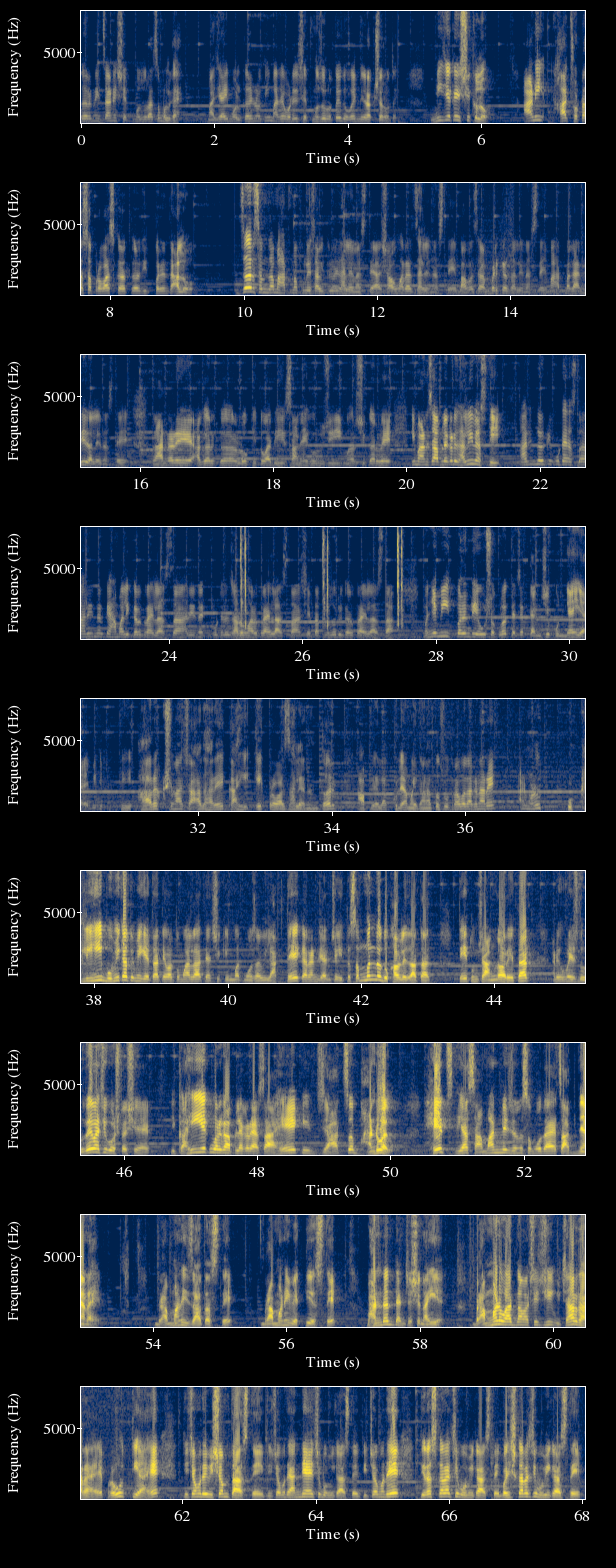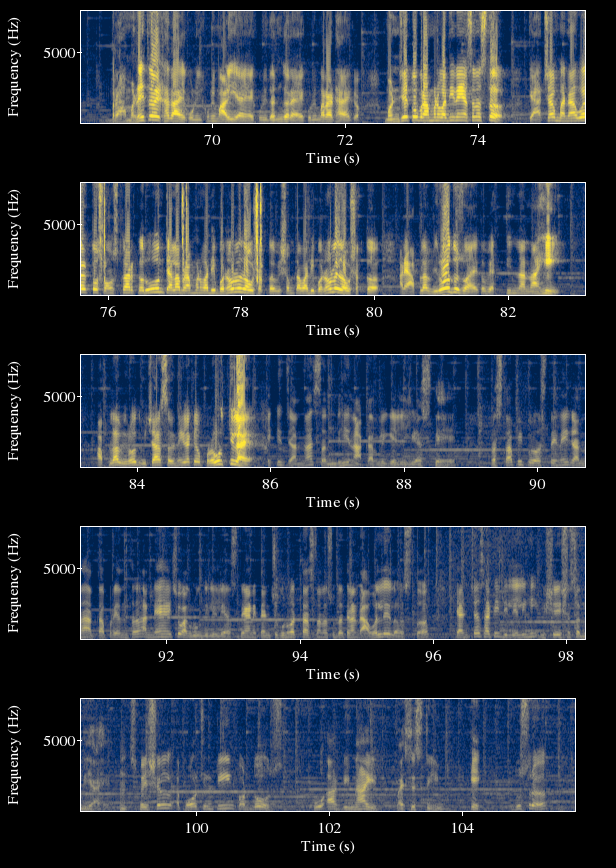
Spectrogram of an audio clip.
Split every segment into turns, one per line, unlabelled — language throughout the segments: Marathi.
मोलकरणीचा आणि शेतमजुराचा मुलगा आहे. माझी आई मोलकरीण होती माझे वडील शेतमजूर होते दोघे निरक्षर होते. मी जे काही शिकलो आणि हा छोटासा प्रवास करत करत इथपर्यंत आलो जर समजा महात्मा फुले सावित्रीबाई झाले नसत्या शाहू महाराज झाले नसते बाबासाहेब आंबेडकर झाले नसते महात्मा गांधी झाले नसते रानडे आगरकर लोकहितवादी साने गुरुजी महर्षी कर्वे ही माणसं आपल्याकडे झाली नसती. हरिंदरके कुठे असता हरिंदरके हमाली करत राहिला असता हरिंदरके कुठेतरी झाडू मारत राहिला असता शेतात मजुरी करत राहिला असता. म्हणजे मी इथपर्यंत येऊ शकलो त्याच्यात त्यांची पुण्याही आहे. मी की आरक्षणाच्या आधारे काही एक प्रवास झाल्यानंतर आपल्याला खुल्या मैदानातच उतरावं लागणार आहे. आणि म्हणून कुठलीही भूमिका तुम्ही घेता तेव्हा तुम्हाला त्याची किंमत मोजावी लागते कारण ज्यांचे हितसंबंध दुखावले जातात ते तुमच्या अंगावर येतात. आणि उमेश दुर्दैवाची गोष्ट अशी आहे की काही एक वर्ग आपल्याकडे असा आहे की ज्याचं भांडवल हेच या सामान्य जनसमुदायाचं अज्ञान आहे. ब्राह्मणी जात असते ब्राह्मणी व्यक्ती असते भांडण त्यांच्याशी नाही आहे ब्राह्मणवाद नावाची जी विचारधारा आहे प्रवृत्ती आहे तिच्यामध्ये विषमता असते तिच्यामध्ये अन्यायाची भूमिका असते तिच्यामध्ये तिरस्काराची भूमिका असते बहिष्काराची भूमिका असते. ब्राह्मणेचं एखादा आहे कोणी कोणी माळी आहे कोणी धनगर आहे कोणी मराठा आहे किंवा म्हणजे तो ब्राह्मणवादी नाही असं नसतं. त्याच्या मनावर तो संस्कार करून त्याला ब्राह्मणवादी बनवलं जाऊ शकतं विषमतावादी बनवलं जाऊ शकतं आणि आपला विरोध जो आहे तो व्यक्तींना नाही. आपला विरोध विचारसरणीला किंवा प्रवृत्तीला आहे. की ज्यांना संधी नाकारली गेलेली असते प्रस्थापित व्यवस्थेने ज्यांना आतापर्यंत अन्यायाची वागणूक दिलेली असते आणि त्यांची गुणवत्ता असताना सुद्धा त्यांना डावललेलं असतं त्यांच्यासाठी दिलेली ही विशेष संधी आहे. Special opportunity for those who are denied by system एक. दुसरं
